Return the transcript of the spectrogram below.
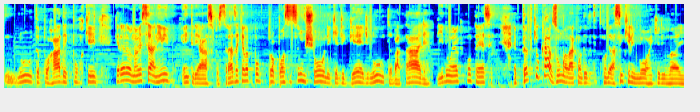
luta, porrada, porque querendo ou não, esse anime, entre aspas, traz aquela po- proposta de ser um shonen, que é de guerra, de luta, batalha, e não é o que acontece. É tanto que o Kazuma lá, quando, ele, quando assim que ele morre, que ele vai,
